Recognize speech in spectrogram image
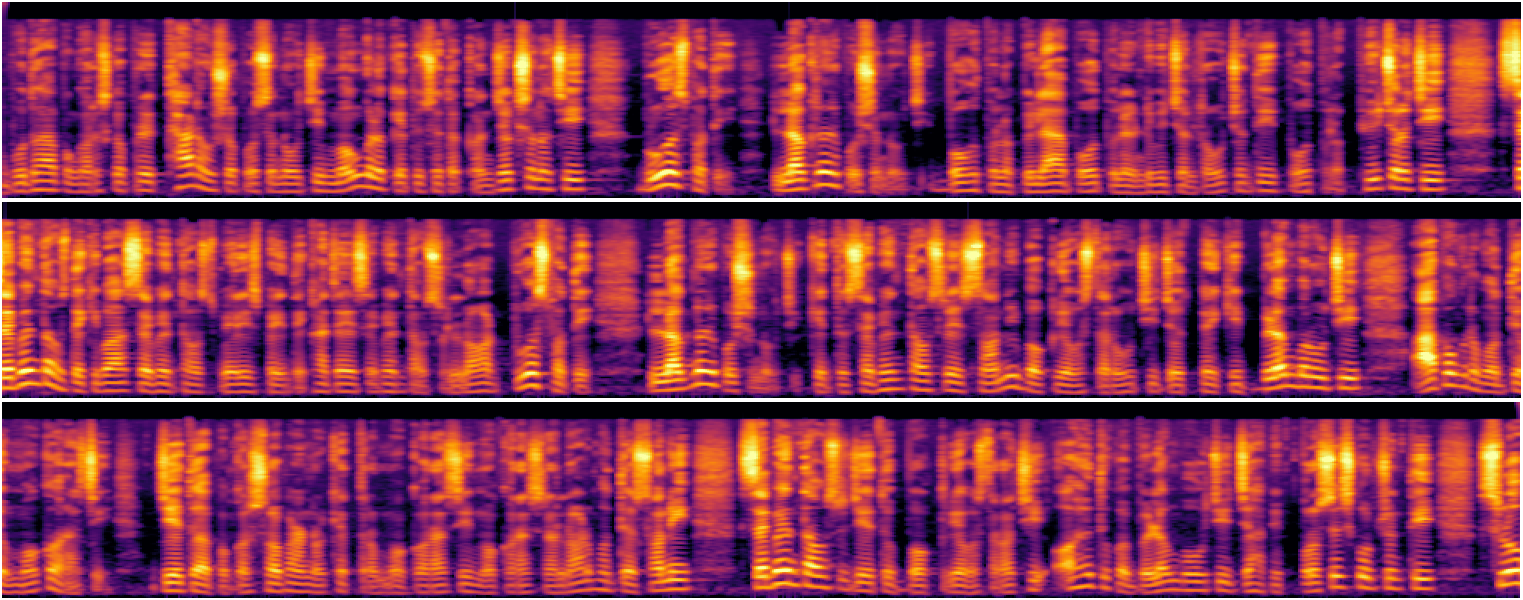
बुध आप हरोस्कोप थार्ड हाउस पोषण हो मंगल केतु सहित कंजक्शन अच्छी बृहस्पति लग्न पोषण हो बहुत भल पिला बहुत भल इंडिविजुआल रोचे बहुत भल फ्यूचर अच्छी सेभेन्थ हाउस देखा सेभेन्थ हाउस मेरेज देखा जाए सेभेन्थ हाउस लर्ड बृहस्पति लग्न पोषण हो सेभेन्थ हाउस शनि बक्री अवस्था रोचे जो कि विलंब रोचे आप मकर राशि जेहतु आप श्रवण नक्षत्र मकर राशि मकर राशि लर्ड शनि सेभेन्थ हाउस जेहतु बक्री अवस्था अच्छी अहेतुक विलंब हो जहाँ भी प्रोसेस कर स्लो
